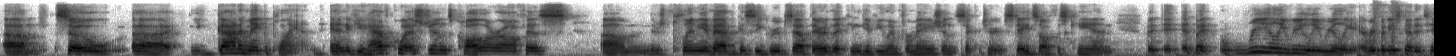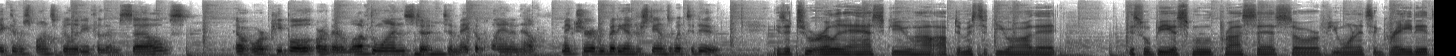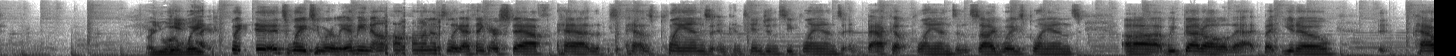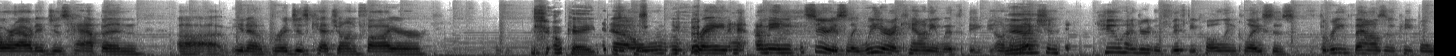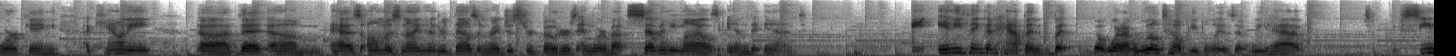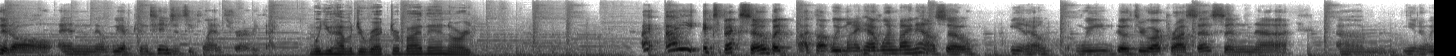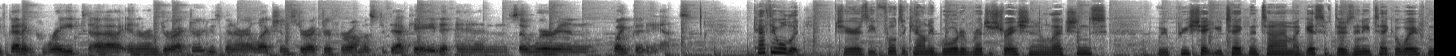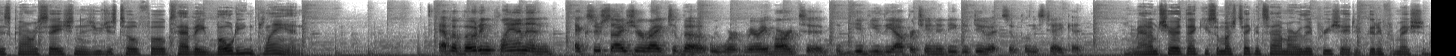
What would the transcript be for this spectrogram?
Um, so uh, you got to make a plan. And if you have questions, call our office. Um, there's plenty of advocacy groups out there that can give you information. The Secretary of State's office can, but but really, really, really, everybody's got to take the responsibility for themselves, or, or people or their loved ones to mm-hmm. to make a plan and help make sure everybody understands what to do. Is it too early to ask you how optimistic you are that this will be a smooth process, or if you wanted to grade it? Or you want to yeah, wait? wait? It's way too early. I mean, honestly, I think our staff has has plans and contingency plans and backup plans and sideways plans. Uh, we've got all of that, but you know, power outages happen. Uh, you know, bridges catch on fire. okay. You know, rain. Ha- I mean, seriously, we are a county with on yeah. election 250 polling places, 3,000 people working, a county uh, that um, has almost 900,000 registered voters, and we're about 70 miles end to end. Anything could happen, but but what I will tell people is that we have we've seen it all, and we have contingency plans for everything. Will you have a director by then, or? I, I expect so, but I thought we might have one by now. So you know, we go through our process and. Uh, um, you know, we've got a great uh, interim director who's been our elections director for almost a decade, and so we're in quite good hands. Kathy Woolard chairs the Fulton County Board of Registration and Elections. We appreciate you taking the time. I guess if there's any takeaway from this conversation, as you just told folks, have a voting plan. Have a voting plan and exercise your right to vote. We work very hard to give you the opportunity to do it, so please take it. Madam Chair, thank you so much for taking time. I really appreciate it. Good information.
